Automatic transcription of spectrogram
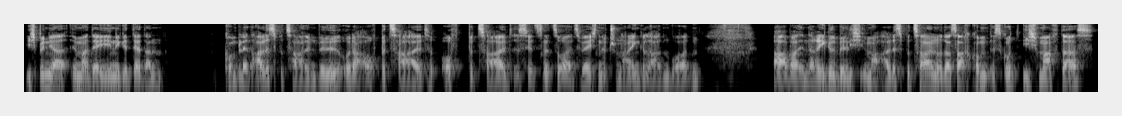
ich bin ja immer derjenige, der dann komplett alles bezahlen will oder auch bezahlt, oft bezahlt. Ist jetzt nicht so, als wäre ich nicht schon eingeladen worden. Aber in der Regel will ich immer alles bezahlen oder sag, komm, ist gut, ich mach das.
